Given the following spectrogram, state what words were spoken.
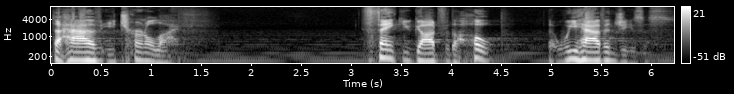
to have eternal life. Thank you, God, for the hope that we have in Jesus.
